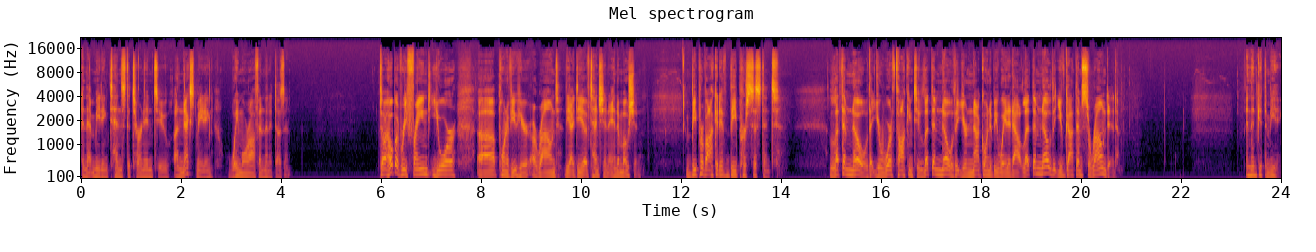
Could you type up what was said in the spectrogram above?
And that meeting tends to turn into a next meeting way more often than it doesn't. So I hope I've reframed your uh, point of view here around the idea of tension and emotion. Be provocative, be persistent. Let them know that you're worth talking to. Let them know that you're not going to be waited out. Let them know that you've got them surrounded. And then get the meeting.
